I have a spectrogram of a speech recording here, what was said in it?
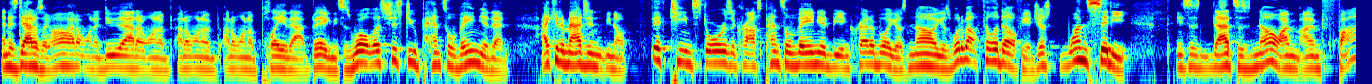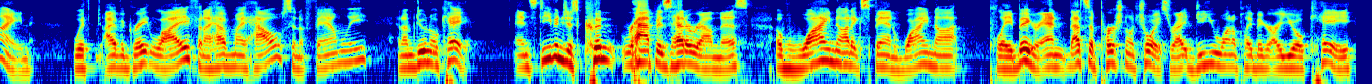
And his dad was like, oh, I don't want to do that. I don't want to, I don't want to, I don't want to play that big. And he says, well, let's just do Pennsylvania then. I can imagine, you know, 15 stores across Pennsylvania. It'd be incredible. He goes, no, he goes, what about Philadelphia? Just one city. And he says, dad says, no, I'm, I'm fine with, I have a great life and I have my house and a family and I'm doing okay. And Stephen just couldn't wrap his head around this of why not expand? Why not play bigger? And that's a personal choice, right? Do you want to play bigger? Are you okay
